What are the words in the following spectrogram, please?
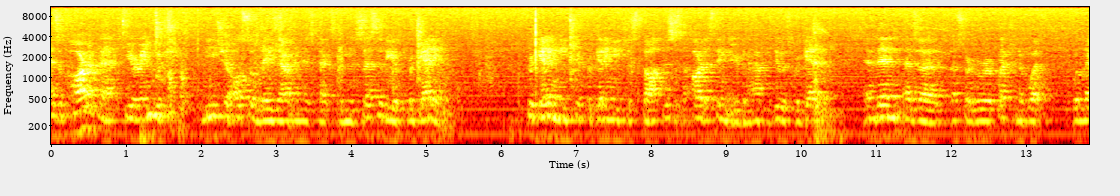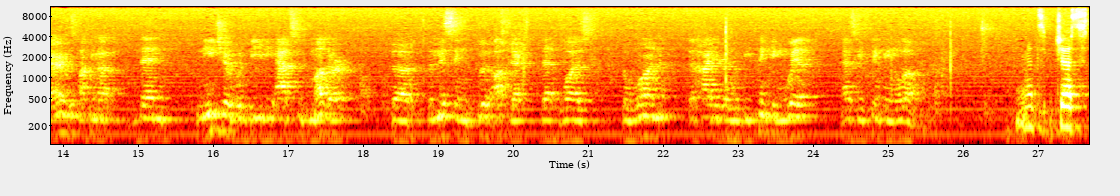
as a part of that hearing, which Nietzsche also lays out in his text, the necessity of forgetting. Forgetting Nietzsche, forgetting Nietzsche's thought. This is the hardest thing that you're going to have to do is forget it. And then as a, a sort of a reflection of what, what Larry was talking about, then Nietzsche would be the absent mother, the, the missing good object that was the one that Heidegger would be thinking with as he's thinking alone. That's just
